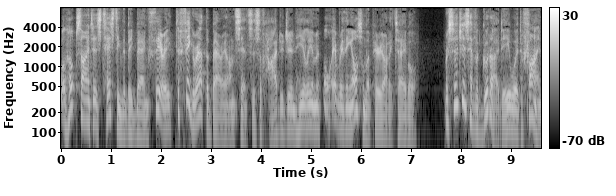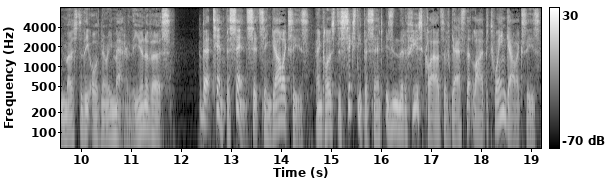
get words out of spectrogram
will help scientists testing the Big Bang theory to figure out the baryon census of hydrogen, helium, and well, everything else on the periodic table. Researchers have a good idea where to find most of the ordinary matter in the universe. About 10% sits in galaxies, and close to 60% is in the diffuse clouds of gas that lie between galaxies.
